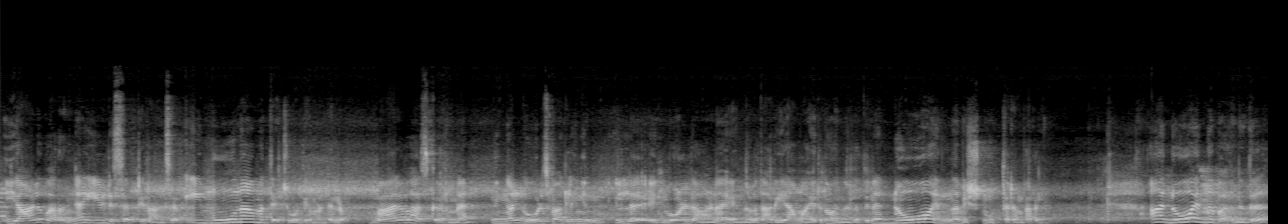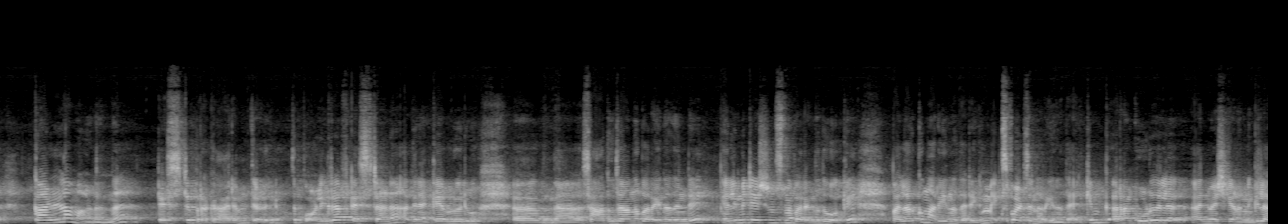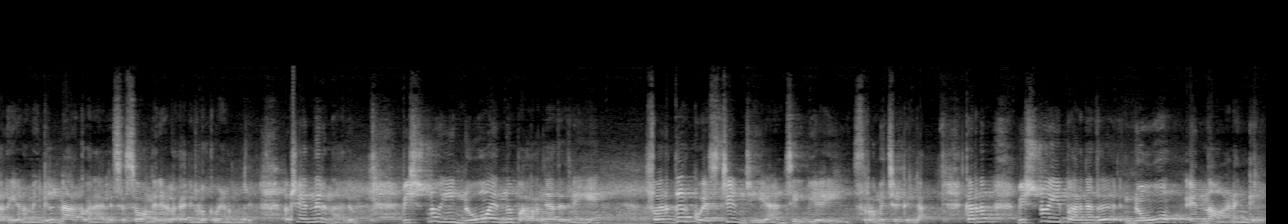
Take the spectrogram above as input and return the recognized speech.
ഇയാൾ പറഞ്ഞ ഈ ഡിസെപ്റ്റീവ് ആൻസർ ഈ മൂന്നാമത്തെ ചോദ്യമുണ്ടല്ലോ. ബാലഭാസ്കറിന് നിങ്ങൾ ഗോൾഡ് സ്മഗ്ലിംഗിൽ ഇൻവോൾവ് ആണ് എന്നുള്ളത് അറിയാമായിരുന്നു എന്നുള്ളതിന് നോ എന്ന് വിഷ്ണു ഉത്തരം പറഞ്ഞു. ആ നോ എന്ന് പറഞ്ഞത് കള്ളമാണെന്ന് ടെസ്റ്റ് പ്രകാരം തെളിഞ്ഞു. പോളിഗ്രാഫ് ടെസ്റ്റ് ആണ്. അതിനൊക്കെ ഉള്ളൊരു സാധുത എന്ന് പറയുന്നതിന്റെ ലിമിറ്റേഷൻസ് എന്ന് പറയുന്നതും ഒക്കെ പലർക്കും അറിയുന്നതായിരിക്കും എക്സ്പേർട്സിന് അറിയുന്നതായിരിക്കും. കാരണം കൂടുതൽ അന്വേഷിക്കണമെങ്കിൽ അറിയണമെങ്കിൽ നാർക്കോ അനാലിസിസോ അങ്ങനെയുള്ള കാര്യങ്ങളൊക്കെ വേണമെന്ന് പറയും. പക്ഷെ എന്നിരുന്നാലും വിഷ്ണു ഈ നോ എന്ന് പറഞ്ഞതിനെ ഫർദർ ക്വസ്റ്റ്യൻ ചെയ്യാൻ സി ബി ഐ ശ്രമിച്ചിട്ടില്ല. കാരണം വിഷ്ണു ഈ പറഞ്ഞത് നോ എന്നാണെങ്കിൽ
